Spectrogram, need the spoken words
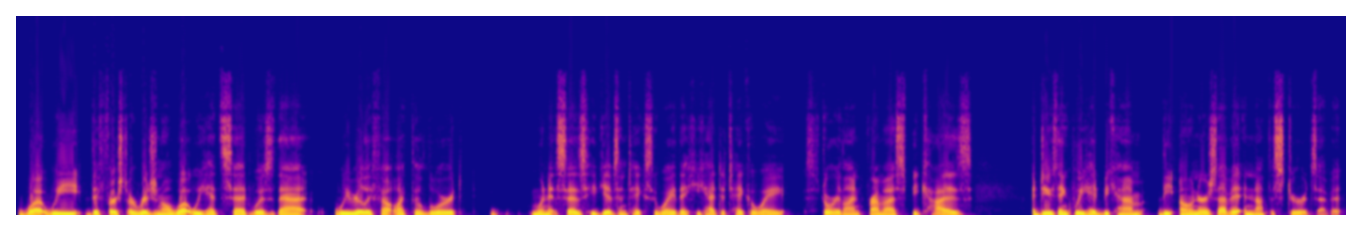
what we, the first original, what we had said was that we really felt like the Lord, when it says he gives and takes away, that he had to take away storyline from us because I do think we had become the owners of it and not the stewards of it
